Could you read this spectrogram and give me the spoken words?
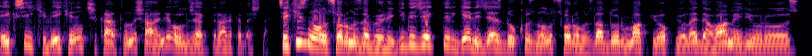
eksi 2 ve 2'nin çıkartılmış hali olacaktır arkadaşlar. 8 nolu sorumuz da böyle gidecektir. Geleceğiz 9 nolu sorumuzda durmak yok yola devam ediyoruz.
